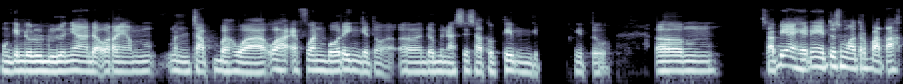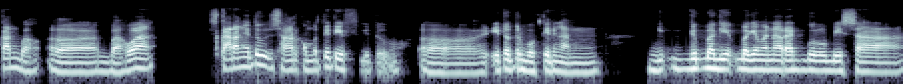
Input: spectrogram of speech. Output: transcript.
mungkin dulu-dulunya ada orang yang mencap bahwa wah F1 boring gitu uh, dominasi satu tim gitu. Um, tapi akhirnya itu semua terpatahkan bah, uh, bahwa sekarang itu sangat kompetitif gitu. Uh, itu terbukti dengan bagi, bagaimana Red Bull bisa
